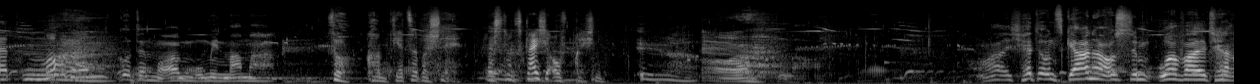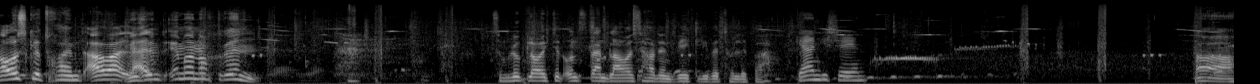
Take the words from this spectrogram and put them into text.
Gefährten. Morgen. Guten Morgen, Mumin-Mama. So, kommt jetzt aber schnell. Lasst uns gleich aufbrechen. Oh, Ich hätte uns gerne aus dem Urwald herausgeträumt, aber Wir sind immer noch drin. zum Glück leuchtet uns dein blaues Haar den Weg, liebe Tulipa. Gern geschehen. Ah,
